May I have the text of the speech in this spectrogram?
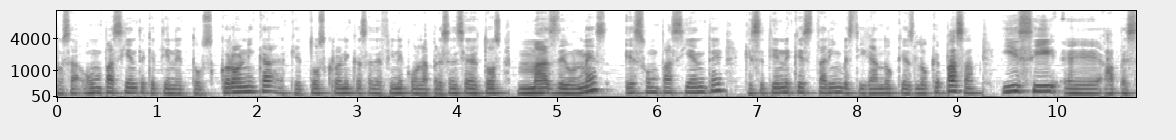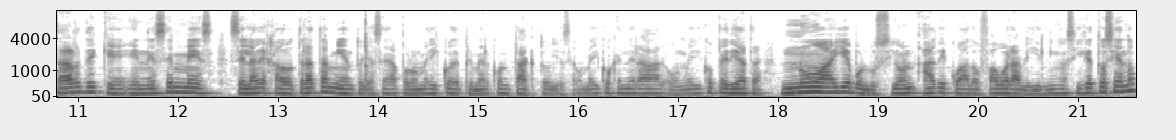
O sea, un paciente que tiene tos crónica, que tos crónica se define con la presencia de tos más de un mes, es un paciente que se tiene que estar investigando qué es lo que pasa. Y si eh, a pesar de que en ese mes se le ha dejado tratamiento, ya sea por un médico de primer contacto, ya sea un médico general o un médico pediatra, no hay evolución adecuada o favorable y el niño sigue tosiendo,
